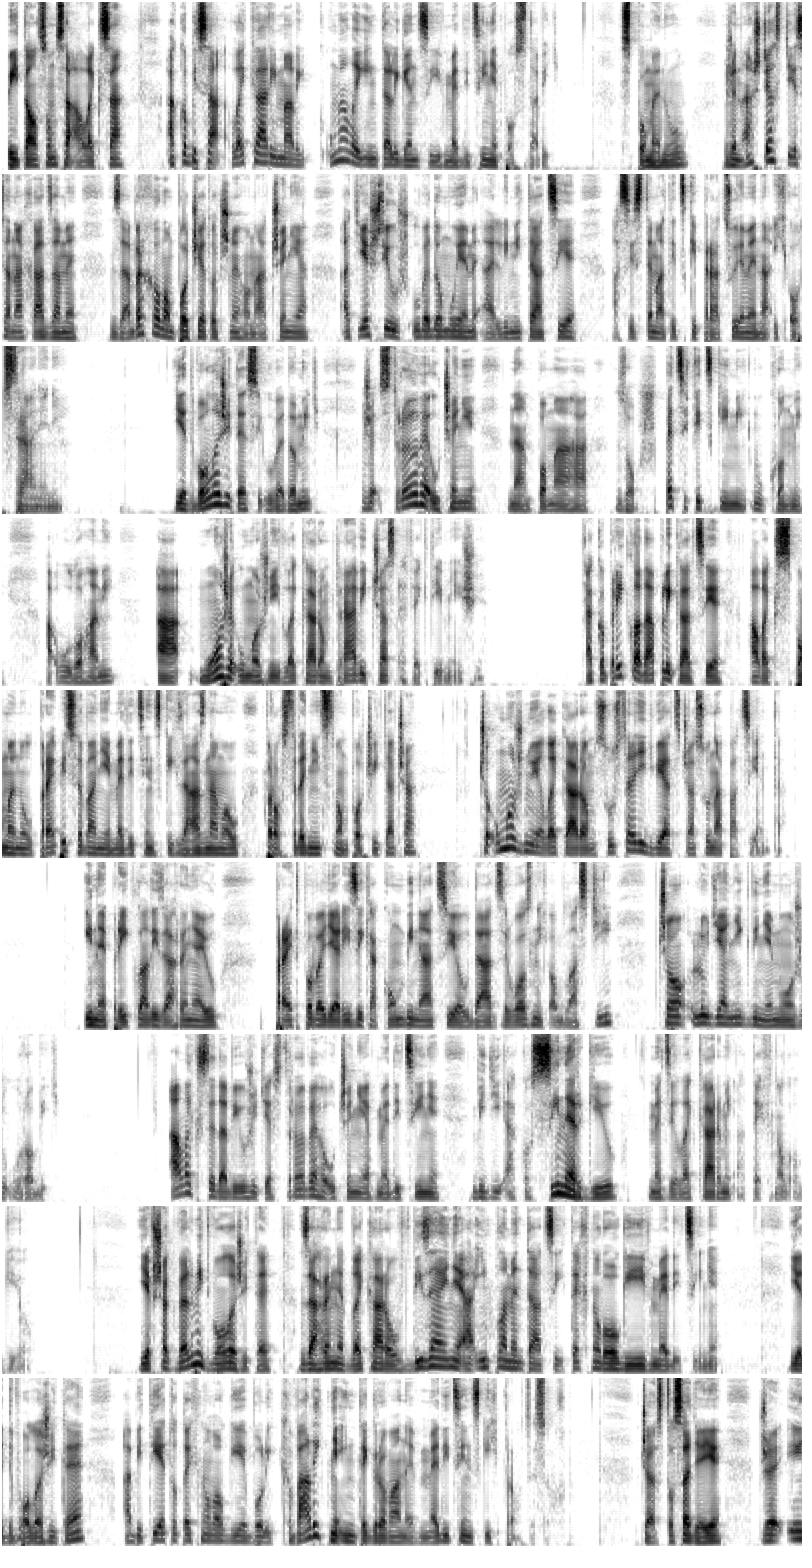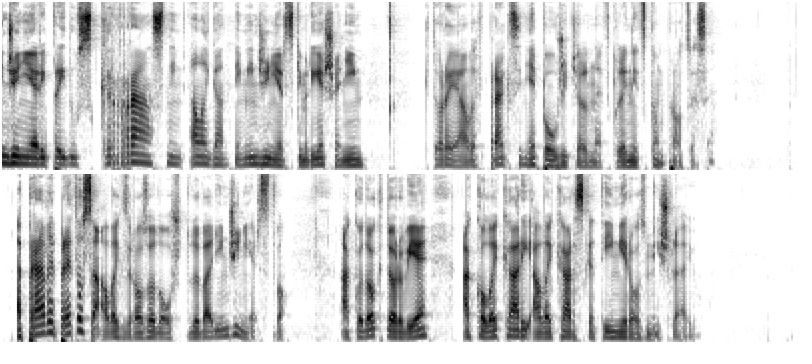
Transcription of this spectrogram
Pýtal som sa Alexa, ako by sa lekári mali k umelej inteligencii v medicíne postaviť. Spomenul, že našťastie sa nachádzame za vrcholom počiatočného nadšenia a tiež si už uvedomujeme aj limitácie a systematicky pracujeme na ich odstránení. Je dôležité si uvedomiť, že strojové učenie nám pomáha so špecifickými úkonmi a úlohami a môže umožniť lekárom tráviť čas efektívnejšie. Ako príklad aplikácie Alex spomenul prepisovanie medicínskych záznamov prostredníctvom počítača, čo umožňuje lekárom sústrediť viac času na pacienta. Iné príklady zahrňajú predpovede rizika kombináciou dát z rôznych oblastí, čo ľudia nikdy nemôžu urobiť. Alex teda využitie strojového učenia v medicíne vidí ako synergiu medzi lekármi a technológiou. Je však veľmi dôležité zahrňať lekárov v dizajne a implementácii technológií v medicíne. Je dôležité, aby tieto technológie boli kvalitne integrované v medicínskych procesoch. Často sa deje, že inžinieri prídu s krásnym, elegantným inžinierským riešením, ktoré je ale v praxi nepoužiteľné v klinickom procese. A práve preto sa Alex rozhodol študovať inžinierstvo. Ako doktor vie, ako lekári a lekárske týmy rozmýšľajú.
